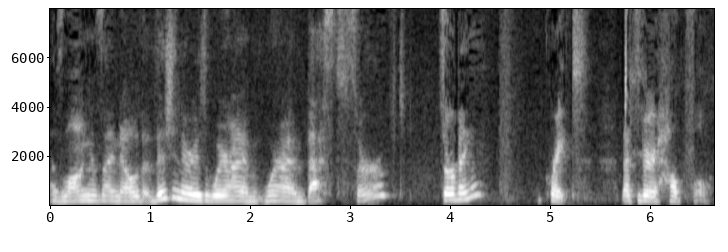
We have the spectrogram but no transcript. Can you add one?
as long as I know that visionary is where I'm, where I'm best served, serving, great that's very helpful.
